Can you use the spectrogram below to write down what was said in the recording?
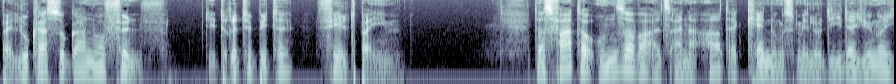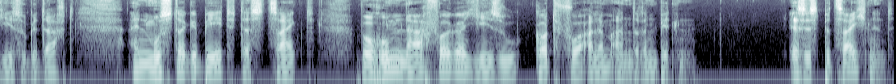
bei Lukas sogar nur fünf. Die dritte Bitte fehlt bei ihm. Das Vaterunser war als eine Art Erkennungsmelodie der Jünger Jesu gedacht, ein Mustergebet, das zeigt, worum Nachfolger Jesu Gott vor allem anderen bitten. Es ist bezeichnend,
